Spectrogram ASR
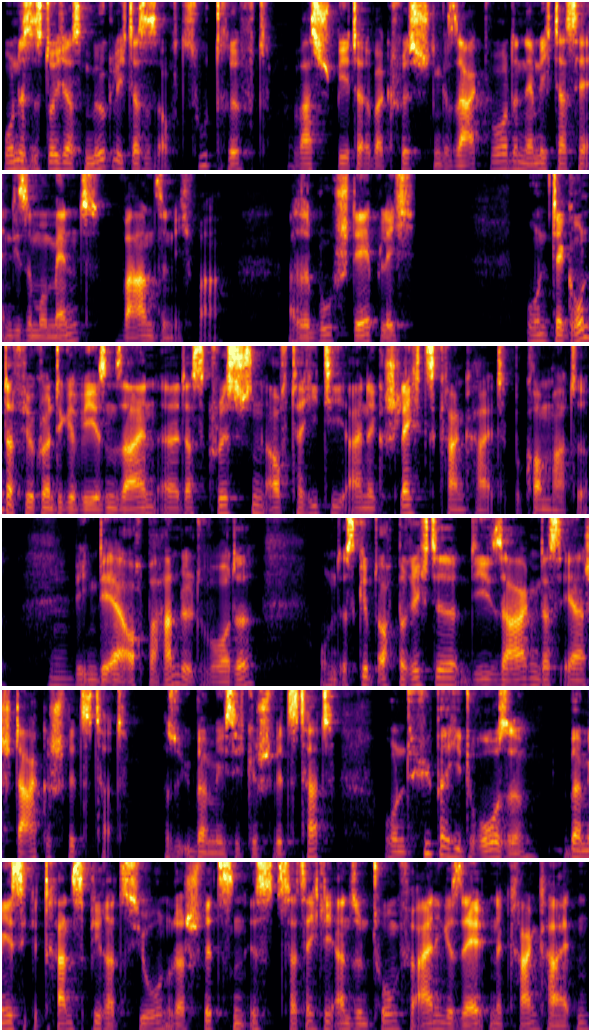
Und es ist durchaus möglich, dass es auch zutrifft, was später über Christian gesagt wurde, nämlich, dass er in diesem Moment wahnsinnig war. Also buchstäblich. Und der Grund dafür könnte gewesen sein, äh, dass Christian auf Tahiti eine Geschlechtskrankheit bekommen hatte, mhm. wegen der er auch behandelt wurde. Und es gibt auch Berichte, die sagen, dass er stark geschwitzt hat, also übermäßig geschwitzt hat. Und Hyperhidrose, übermäßige Transpiration oder Schwitzen ist tatsächlich ein Symptom für einige seltene Krankheiten,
